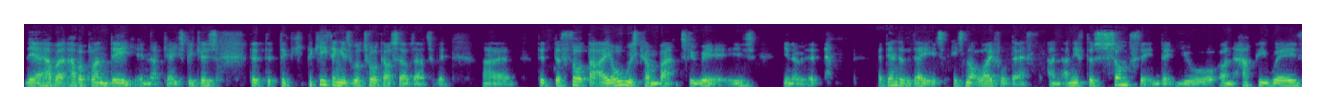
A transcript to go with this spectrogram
Yeah, have a have a plan D in that case because the the, the key thing is we'll talk ourselves out of it. Um, the the thought that I always come back to is, you know, at the end of the day, it's it's not life or death. And and if there's something that you're unhappy with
